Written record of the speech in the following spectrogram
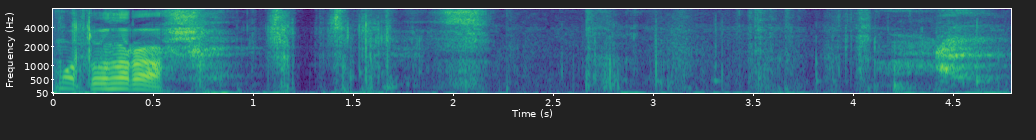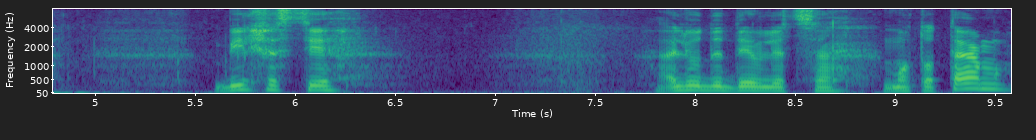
Мотогараж. Більшості люди дивляться мототему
